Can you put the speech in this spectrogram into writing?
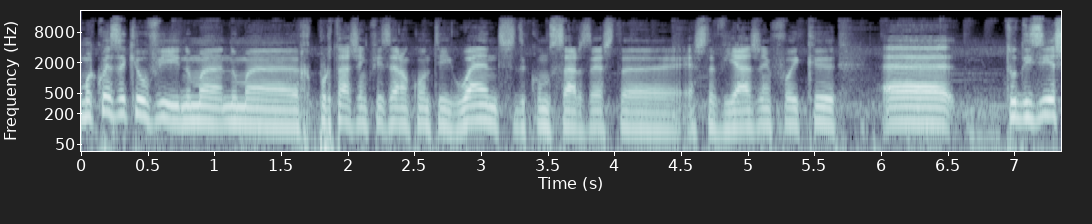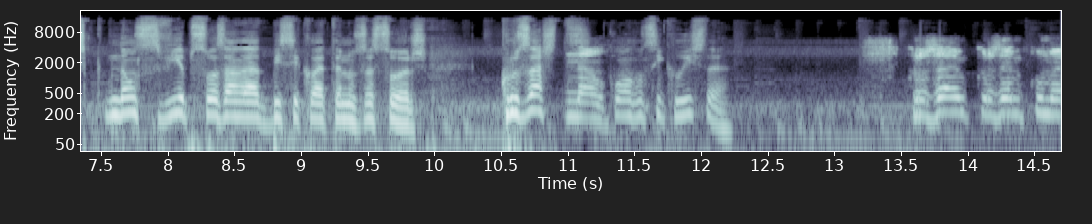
Uma coisa que eu vi numa, numa reportagem que fizeram contigo antes de começares esta, esta viagem foi que uh, tu dizias que não se via pessoas a andar de bicicleta nos Açores. Cruzaste não. com algum ciclista? Cruzei-me cruzei com uma.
